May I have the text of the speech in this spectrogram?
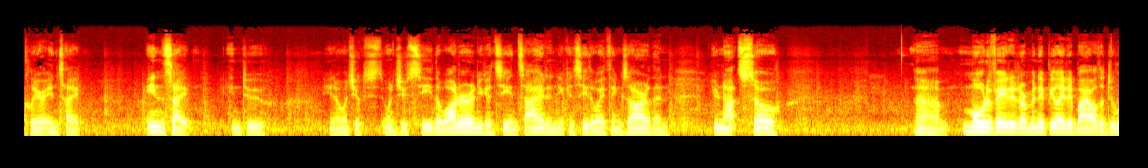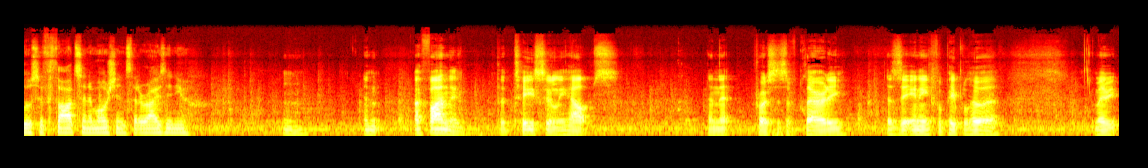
clear insight, insight into you know once you once you see the water and you can see inside and you can see the way things are then you're not so um, motivated or manipulated by all the delusive thoughts and emotions that arise in you And I find that the tea certainly helps in that process of clarity. Is there any for people who are maybe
